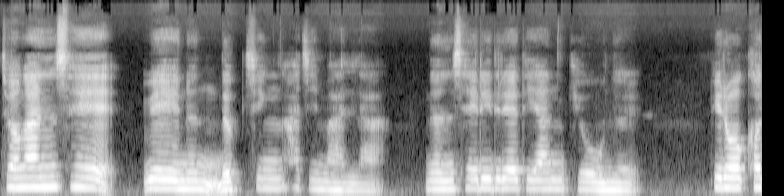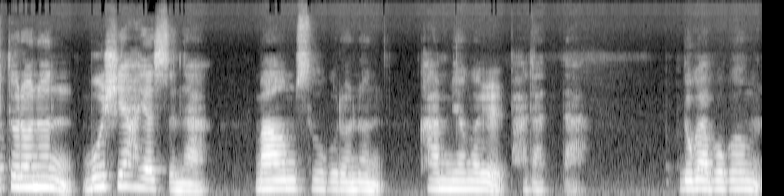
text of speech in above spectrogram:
정한 새 외에는 늑칭하지 말라. 는 세리들에 대한 교훈을 비록 겉으로는 무시하였으나 마음속으로는 감명을 받았다. 누가복음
